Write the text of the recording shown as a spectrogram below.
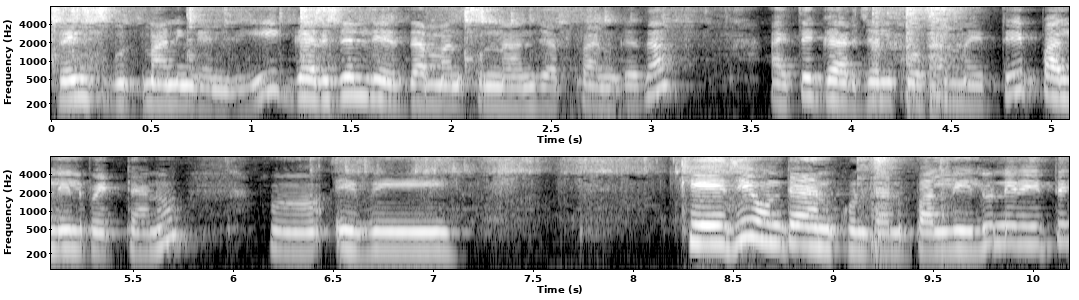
ఫ్రెండ్స్ గుడ్ మార్నింగ్ అండి. గరిజలు చేద్దాం అనుకున్నాను చెప్పాను కదా. అయితే గరిజల కోసం అయితే పల్లీలు పెట్టాను. ఇవి కేజీ ఉంటాయి అనుకుంటాను పల్లీలు. నేనైతే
